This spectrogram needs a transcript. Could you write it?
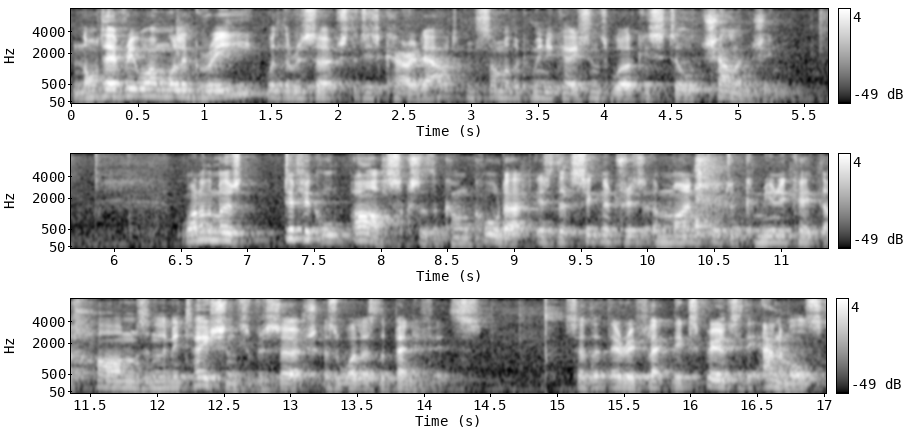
Not everyone will agree with the research that is carried out, and some of the communications work is still challenging. One of the most difficult asks of the Concordat is that signatories are mindful to communicate the harms and limitations of research as well as the benefits, so that they reflect the experience of the animals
